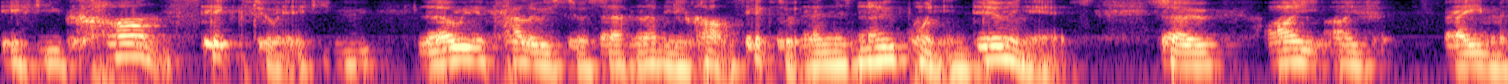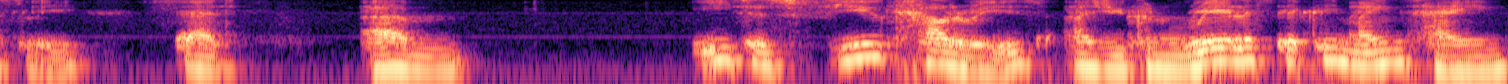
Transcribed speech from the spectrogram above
if you can't stick to it, if you lower your calories to a certain level, you can't stick to it, then there's no point in doing it. So I, I've famously said, um, eat as few calories as you can realistically maintain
